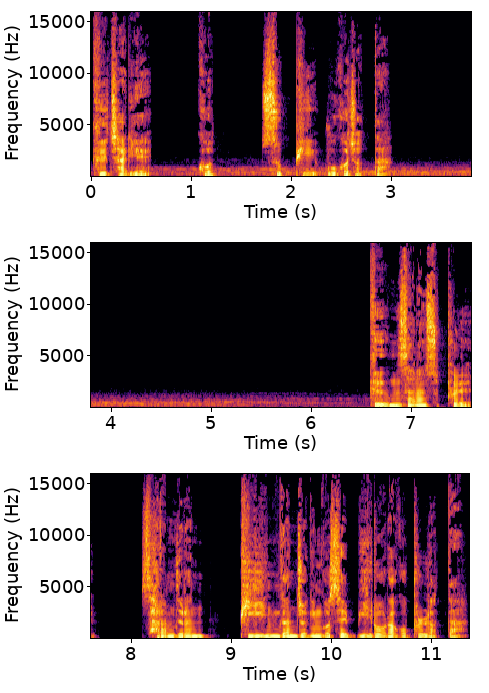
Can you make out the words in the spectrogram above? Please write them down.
그 자리에 곧 숲이 우거졌다. 그 음산한 숲을 사람들은 비인간적인 것의 미로라고 불렀다.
